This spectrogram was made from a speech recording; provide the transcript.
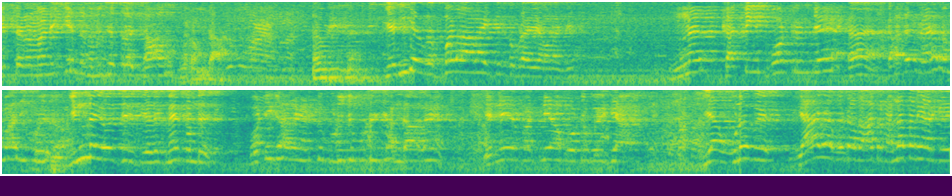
இத்தனை மணிக்கு இந்த நிமிஷத்துல சாக போறோம்டா அப்படின்னு? எங்க எவ்வளவு ஆராய்ச்சி இருக்க கூடாது அவனுக்கு? இன்னும் கட்டிங் போட்டிருந்தேன். கதை வேற மாதிரி போயிடும். இன்னும் யோசிச்சிருக்கு எதுக்கு மேற்கொண்டு? பொட்டிக்காரன் எடுத்து குடிச்சு குடிச்சு சண்டாவன் என்னைய பட்னியா போட்டு போயிட்டான். ஏன் உணவு யாரையா போட்டு அது ஆட்டம் நல்லா தானே இருக்கு?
